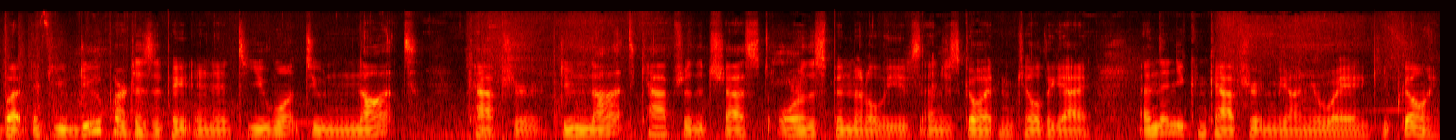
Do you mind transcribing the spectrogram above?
but if you do participate in it, you want to not capture, do not capture the chest or the spin metal leaves and just go ahead and kill the guy. And then you can capture it and be on your way and keep going.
